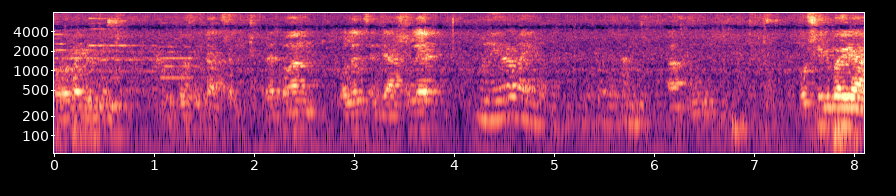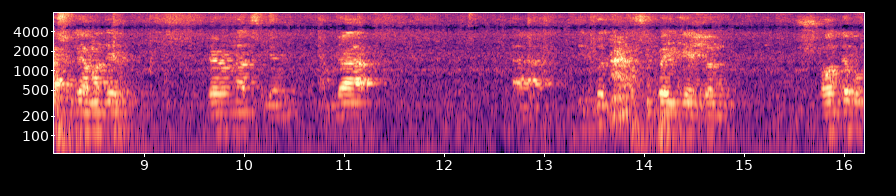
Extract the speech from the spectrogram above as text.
বড় ভাই উপস্থিত আছেন। রেদওয়ান বলেছেন যে আসলে বশির ভাইরা আসলে আমাদের প্রেরণা ছিলেন। আমরা দীর্ঘদিন বশির একজন সৎ এবং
